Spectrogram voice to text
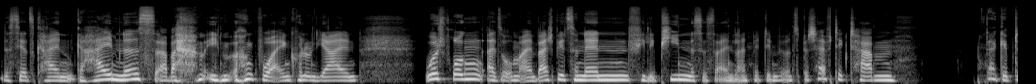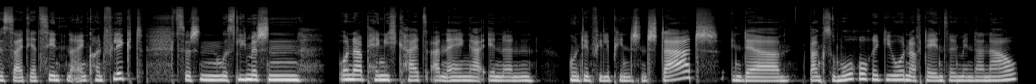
das ist jetzt kein Geheimnis, aber haben eben irgendwo einen kolonialen Ursprung, also um ein Beispiel zu nennen, Philippinen, das ist ein Land, mit dem wir uns beschäftigt haben. Da gibt es seit Jahrzehnten einen Konflikt zwischen muslimischen UnabhängigkeitsanhängerInnen und dem philippinischen Staat in der Bangsamoro-Region auf der Insel Mindanao.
